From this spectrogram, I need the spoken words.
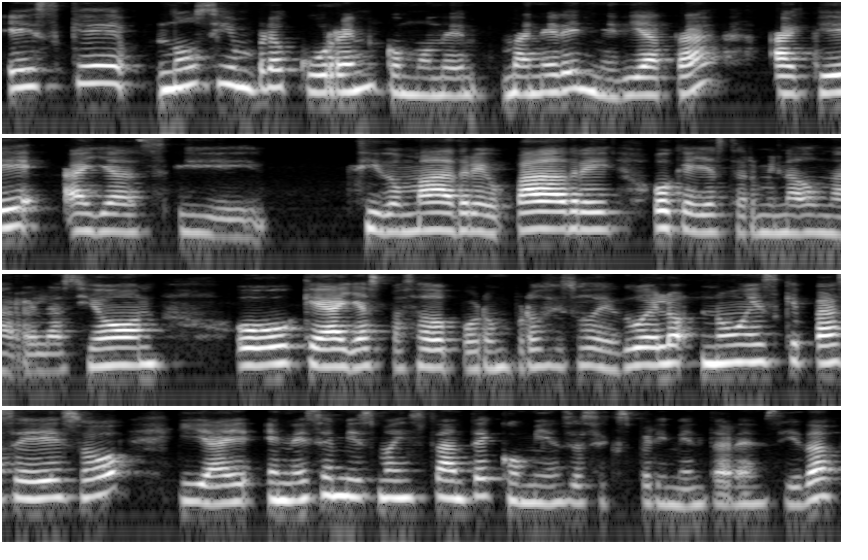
es que no siempre ocurren como de manera inmediata a que hayas eh, sido madre o padre o que hayas terminado una relación o que hayas pasado por un proceso de duelo. No es que pase eso y en ese mismo instante comiences a experimentar ansiedad.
